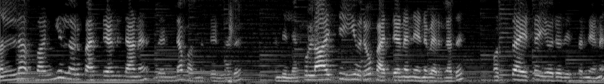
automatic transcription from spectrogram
നല്ല ഭംഗിയുള്ള ഒരു പാറ്റേണിലാണ് ഇതെല്ലാം വന്നിട്ടുള്ളത്. കണ്ടില്ലേ? ഫുള്ളായിട്ട് ഈ ഒരു പാറ്റേൺ തന്നെയാണ് വരുന്നത്. മൊത്തമായിട്ട് ഈ ഒരു ഇത് തന്നെയാണ്.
